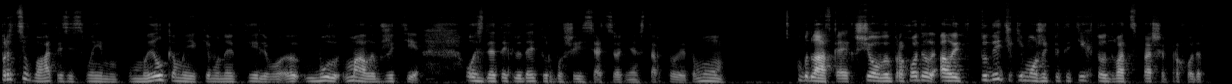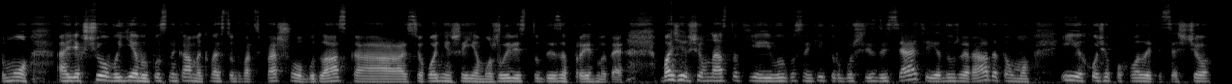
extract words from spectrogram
працювати зі своїми помилками, які вони втілювали були мали в житті. Ось для тих людей Turbo 60 сьогодні стартує. Тому. Будь ласка, якщо ви проходили, але туди тільки можуть піти ті, хто 21 проходив. Тому, е, якщо ви є випускниками квесту 21-го, будь ласка, сьогодні ще є можливість туди запригнути. Бачу, що в нас тут є і випускники Турбо 60, і я дуже рада тому. І хочу похвалитися, що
